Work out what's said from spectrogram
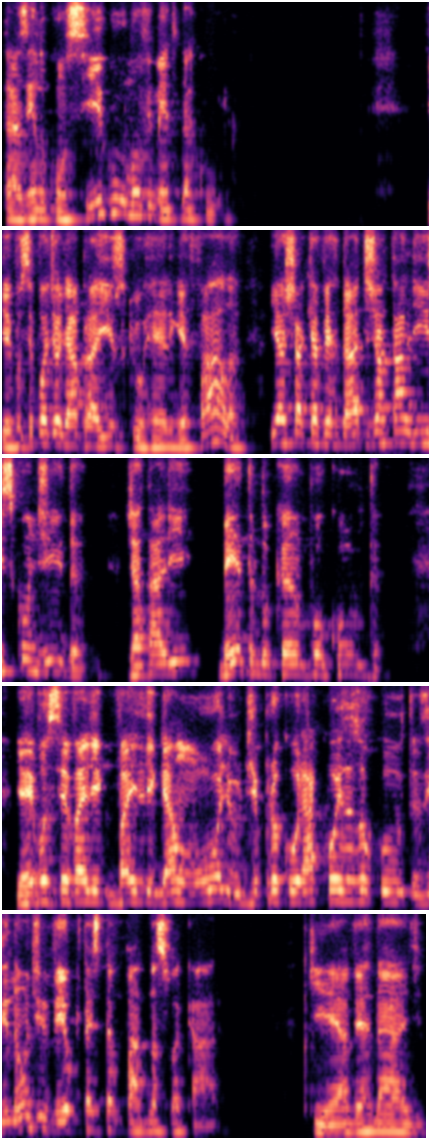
trazendo consigo o movimento da cura. E aí você pode olhar para isso que o Hellinger fala e achar que a verdade já está ali escondida, já está ali dentro do campo oculta. E aí você vai, vai ligar um olho de procurar coisas ocultas e não de ver o que está estampado na sua cara, que é a verdade.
